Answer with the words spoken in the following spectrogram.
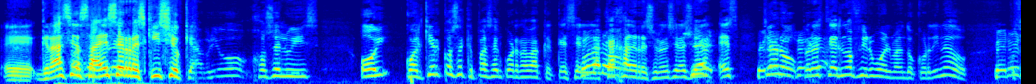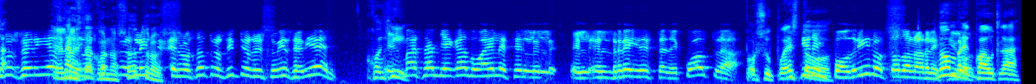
eh, gracias a ese resquicio que abrió José Luis, hoy cualquier cosa que pasa en Cuernavaca, que es en la caja de resonancia de la ciudad, es claro, pero es que él no firmó el mando coordinado. Pero eso sería él no está con nosotros. en los otros sitios estuviese bien. el más ha llegado a él es el, el, rey de este de Cuautla. Por supuesto. Tienen podrido toda la región. No, hombre, Cuautla.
